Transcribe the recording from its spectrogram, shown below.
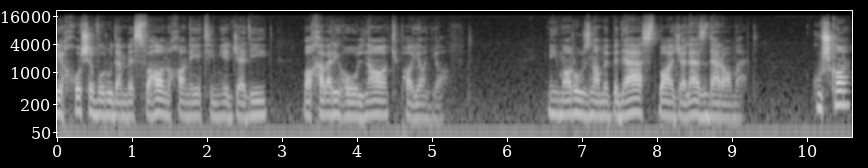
روزهای خوش ورودم به اصفهان و خانه تیمی جدید با خبری هولناک پایان یافت. نیما روزنامه به دست با عجله از در آمد. گوش کن.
